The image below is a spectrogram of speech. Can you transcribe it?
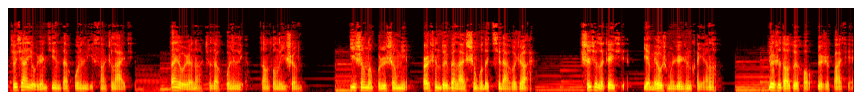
就像有人仅仅在婚姻里丧失了爱情，但有人呢却在婚姻里葬送了一生。一生的不是生命，而是你对未来生活的期待和热爱。失去了这些，也没有什么人生可言了。越是到最后，越是发现，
